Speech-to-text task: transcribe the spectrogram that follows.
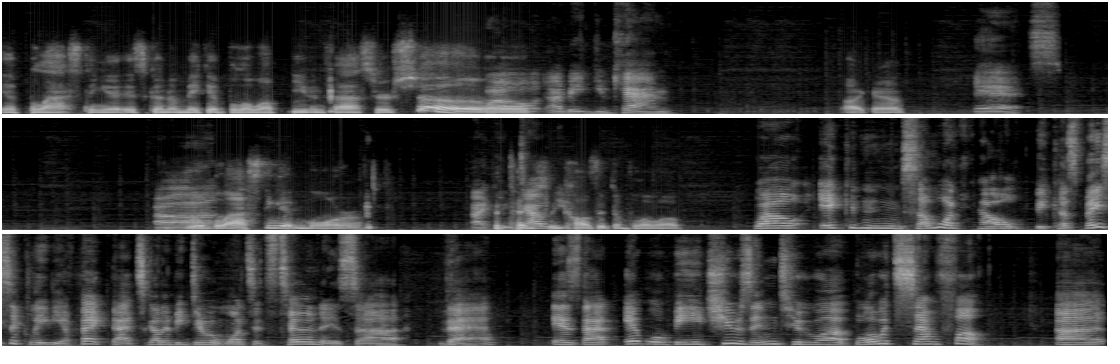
if blasting it is gonna make it blow up even faster. So Well, I mean, you can. I can. Yes. Will Uh, blasting it more I can potentially cause it to blow up? Well, it can somewhat help because basically the effect that's going to be doing once its turn is uh, there is that it will be choosing to uh, blow itself up. Uh,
